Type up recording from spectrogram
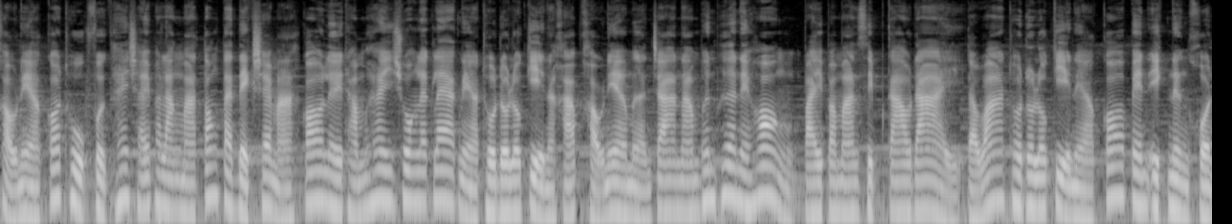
เขาเนี่ยก็ถูกฝึกให้ใช้พลังมาตั้งแต่เด็กใช่ไหมก็เลยทำให้ช่วงแรกๆเนี่ยโทโดโรกินะครับเขาเนี่ยเหมือนจะนำเพื่อนๆในห้องไปประมาณ 19 ได้ แต่ว่าโทโดโรกิเนี่ยก็เป็นอีกหนึ่งคน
